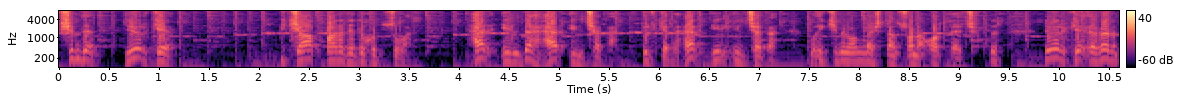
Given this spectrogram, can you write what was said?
Şimdi diyor ki bir kağıt para dedikodusu var. Her ilde, her ilçede, Türkiye'de her il ilçede. Bu 2015'ten sonra ortaya çıktı. Diyor ki efendim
